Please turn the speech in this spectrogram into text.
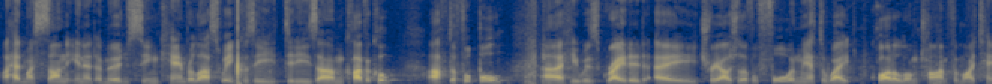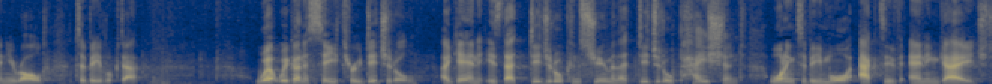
I had my son in at emergency in Canberra last week because he did his um, clavicle after football. Uh, he was graded a triage level four and we had to wait quite a long time for my 10 year old to be looked at. What we're going to see through digital, again, is that digital consumer, that digital patient wanting to be more active and engaged.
